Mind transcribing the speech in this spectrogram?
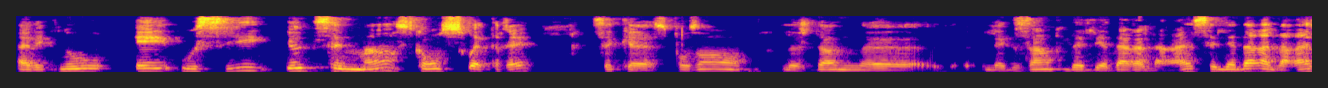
avec nous. Et aussi, ultimement, ce qu'on souhaiterait, c'est que, supposons, là, je donne euh, l'exemple de Lieder Alvarez, c'est Lieder Alvarez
